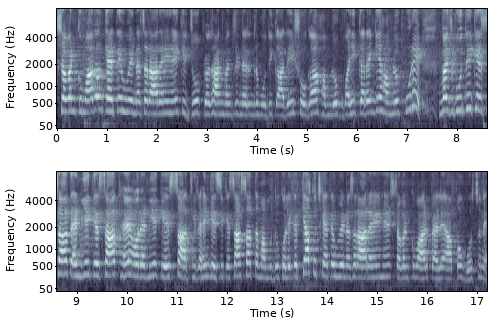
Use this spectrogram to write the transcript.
श्रवण कुमार और कहते हुए नज़र आ रहे हैं कि जो प्रधानमंत्री नरेंद्र मोदी का आदेश होगा हम लोग वही करेंगे। हम लोग पूरे मजबूती के साथ एनडीए के साथ हैं और एनडीए के साथ ही रहेंगे। इसी के साथ साथ तमाम मुद्दों को लेकर क्या कुछ कहते हुए नज़र आ रहे हैं? श्रवण कुमार पहले आप वो सुने।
